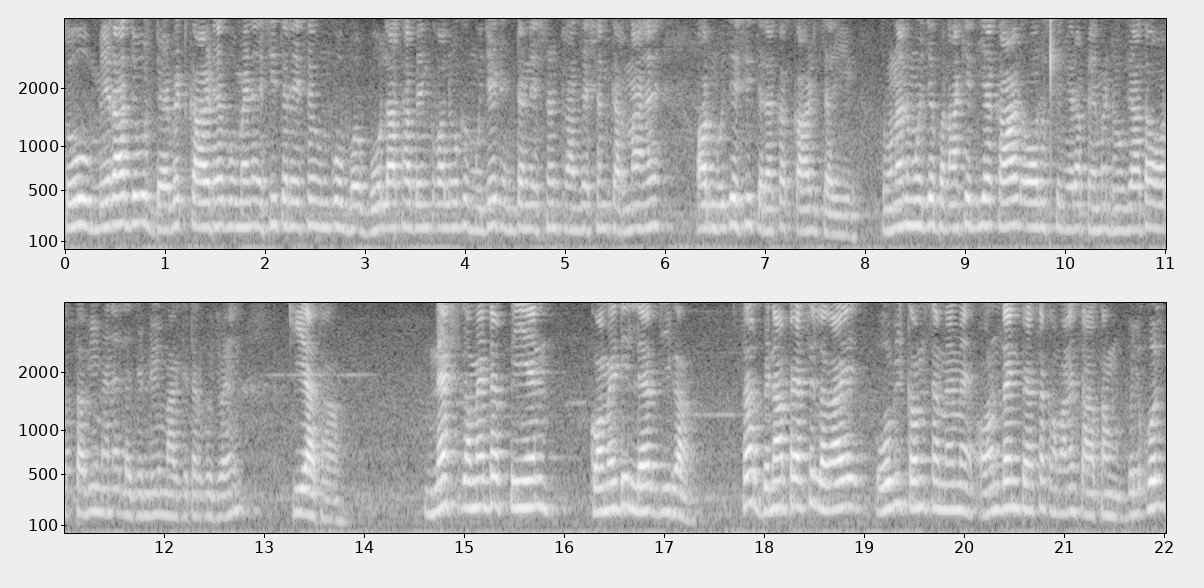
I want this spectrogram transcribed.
तो मेरा जो डेबिट कार्ड है, वो मैंने इसी तरह से उनको बोला था बैंक वालों को, मुझे इंटरनेशनल ट्रांजेक्शन करना है और मुझे इसी तरह का कार्ड चाहिए। तो उन्होंने मुझे बना के दिया कार्ड और उससे मेरा पेमेंट हो गया था और तभी मैंने लेजेंडरी मार्केटर को ज्वाइन किया था। नेक्स्ट कमेंट है P N comedy lab ji का। सर बिना पैसे लगाए वो भी कम समय में ऑनलाइन पैसा कमाना चाहता हूँ। बिल्कुल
